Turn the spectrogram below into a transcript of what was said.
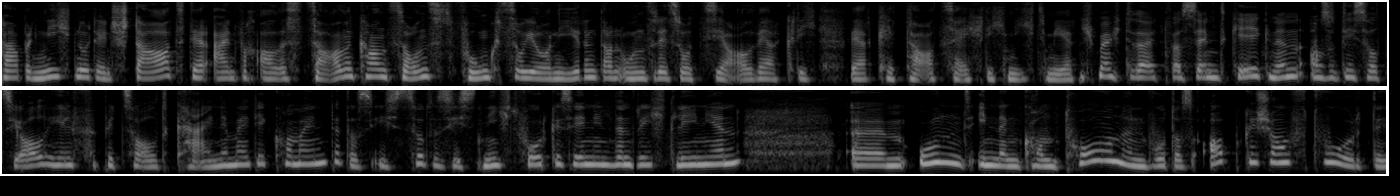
haben nicht nur den Staat, der einfach alles zahlen kann, sonst funktionieren dann unsere Sozialwerke tatsächlich nicht mehr. Ich möchte da etwas entgegnen. Also die Sozialhilfe bezahlt keine Medikamente. Das ist so. Das ist nicht vorgesehen in den Richtlinien. Ähm, und in den Kantonen, wo das abgeschafft wurde,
